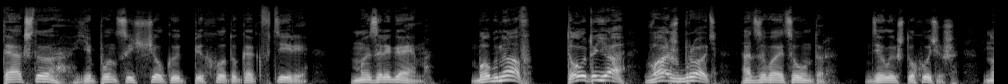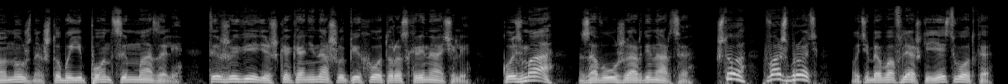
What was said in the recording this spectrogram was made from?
Так что японцы щелкают пехоту, как в тире. Мы залегаем. «Бубнов! Тут и я, ваш бродь!» — отзывается Унтер. Делай, что хочешь, но нужно, чтобы японцы мазали. Ты же видишь, как они нашу пехоту расхреначили. Кузьма!» — зову уже ординарца. «Что, ваш брать?» «У тебя во фляжке есть водка?»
